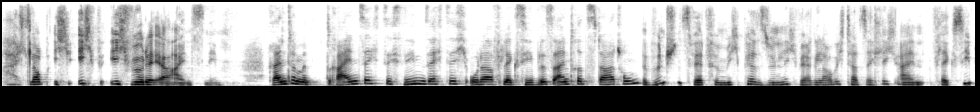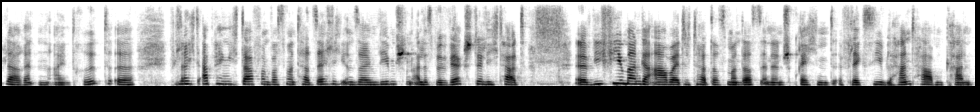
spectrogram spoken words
Ah, ich glaube, ich, ich, ich würde eher eins nehmen. Rente mit 63, 67 oder flexibles Eintrittsdatum? Wünschenswert für mich persönlich wäre, glaube ich, tatsächlich ein flexibler Renteneintritt. Äh, vielleicht abhängig davon, was man tatsächlich in seinem Leben schon alles bewerkstelligt hat, äh, wie viel man gearbeitet hat, dass man das dann entsprechend flexibel handhaben kann.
